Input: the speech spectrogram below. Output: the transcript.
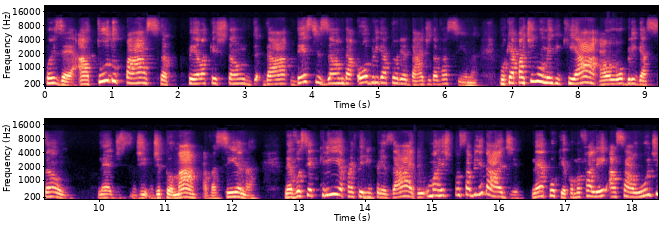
Pois é, a, tudo passa pela questão da decisão da obrigatoriedade da vacina. Porque a partir do momento em que há a obrigação né, de, de, de tomar a vacina, né, você cria para aquele empresário uma responsabilidade. Né? Porque, como eu falei, a saúde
